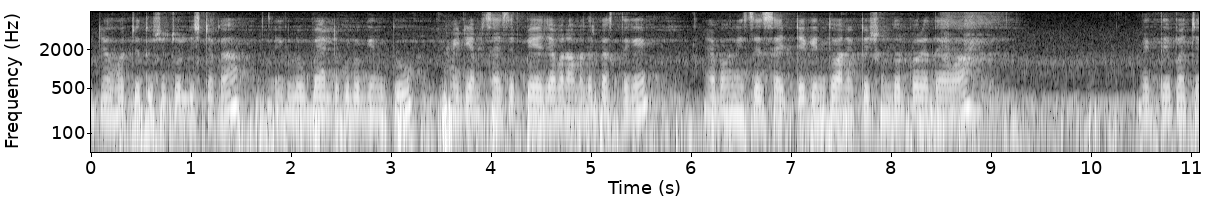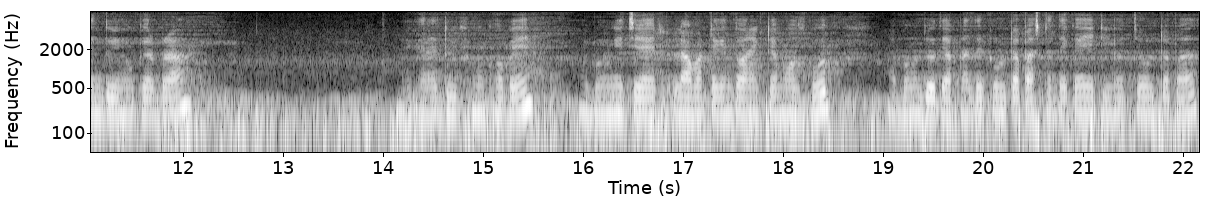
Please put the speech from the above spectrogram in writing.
এটা হচ্ছে দুশো চল্লিশ টাকা। এগুলো বেল্টগুলো কিন্তু মিডিয়াম সাইজের পেয়ে যাবেন আমাদের কাছ থেকে এবং নিচের সাইডটা কিন্তু অনেকটা সুন্দর করে দেওয়া। দেখতে পাচ্ছেন দুই হুকের ব্রা এখানে দুই হুক হবে এবং নিচের লাভারটা কিন্তু অনেকটা মজবুত। এবং যদি আপনাদেরকে উল্টা পাশটা দেখায় এটি হচ্ছে উল্টা পাশ।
